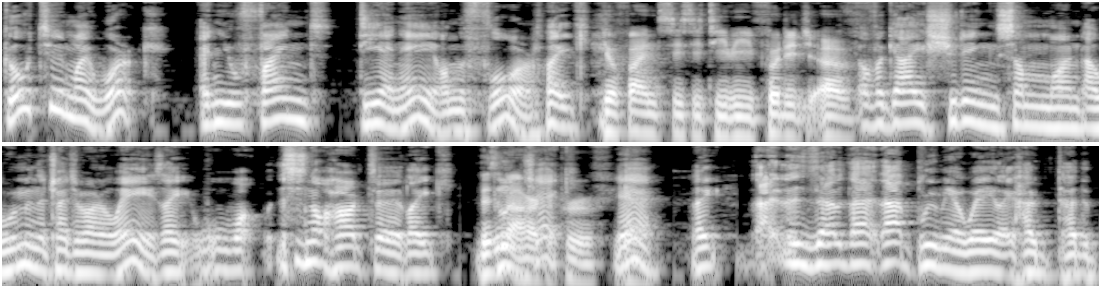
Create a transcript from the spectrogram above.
go to my work and you'll find DNA on the floor, like You'll find CCTV footage of of a guy shooting someone, a woman that tried to run away. It's like what? This is not hard to like. This is not hard to check. prove. Yeah, Yeah. like that that that blew me away. Like how how the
